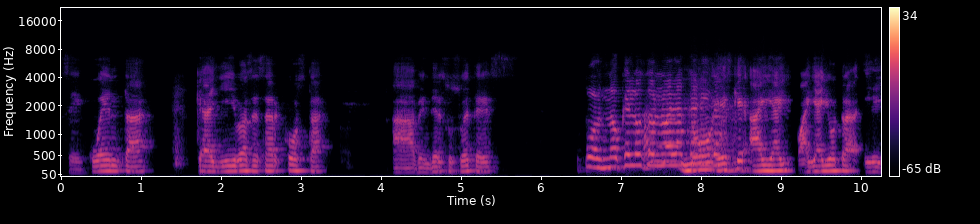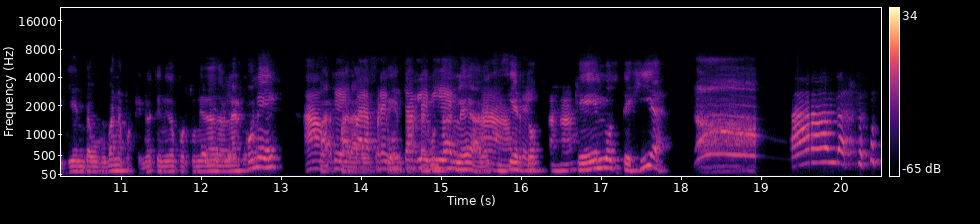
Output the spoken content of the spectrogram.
se cuenta que allí iba César Costa a vender sus suéteres. Pues no que los donó a la No, caridad. es que ahí hay, ahí hay otra leyenda urbana porque no he tenido oportunidad de hablar con él, Ah, para, para, este, preguntarle para bien. preguntarle, a ver si Ah, es cierto. ok, Ajá. que él los tejía, Anda, tú.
